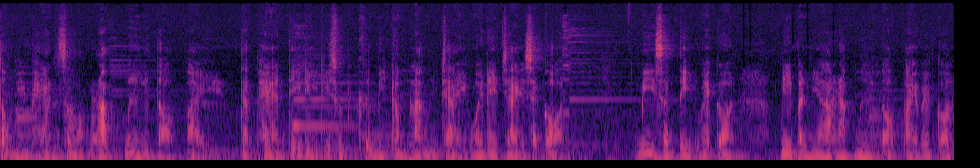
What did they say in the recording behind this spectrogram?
ต้องมีแผนสองรับมือต่อไป แต่แผนที่ดีที่สุดคือมีกำลังใจไว้ในใจซะก่อน มีสติไว้ก่อน มีปัญญารับมือต่อไปไว้ก่อน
